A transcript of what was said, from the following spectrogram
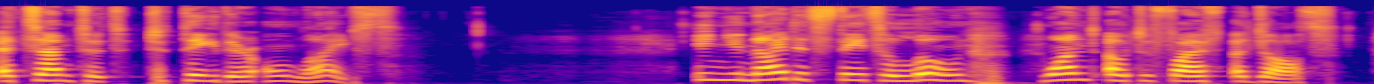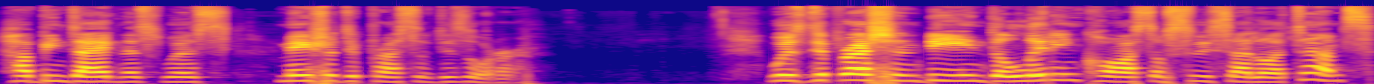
attempted to take their own lives. In United States alone, one out of five adults have been diagnosed with major depressive disorder. With depression being the leading cause of suicidal attempts,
